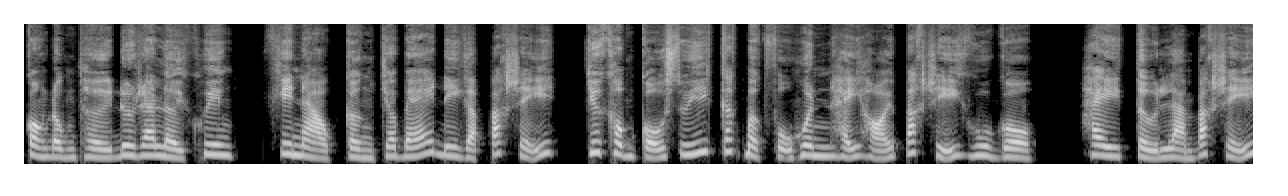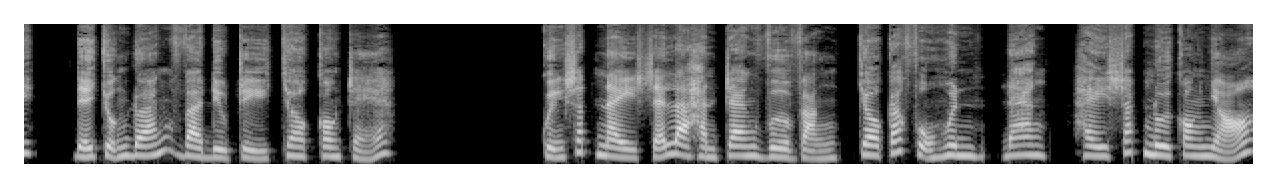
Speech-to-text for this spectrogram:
còn đồng thời đưa ra lời khuyên khi nào cần cho bé đi gặp bác sĩ, chứ không cổ suý các bậc phụ huynh hãy hỏi bác sĩ google hay tự làm bác sĩ để chuẩn đoán và điều trị cho con trẻ quyển sách này sẽ là hành trang vừa vặn cho các phụ huynh đang hay sắp nuôi con nhỏ,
